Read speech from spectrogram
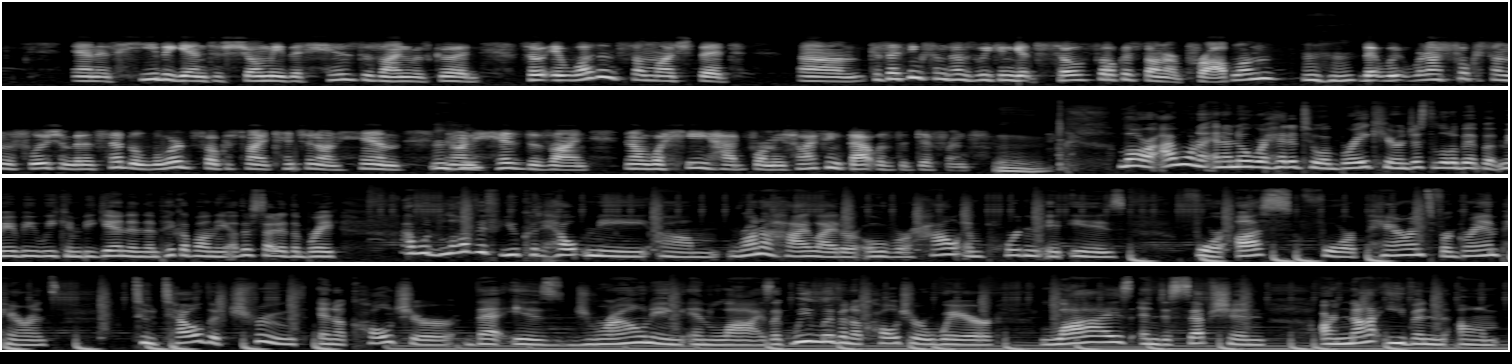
and as He began to show me that His design was good, so it wasn't so much that um, because I think sometimes we can get so focused on our problem mm-hmm. that we, we're not focused on the solution, but instead the Lord focused my attention on Him and on mm-hmm. His design and on what He had for me. So I think that was the difference. Mm. Laura, I want to, and I know we're headed to a break here in just a little bit, but maybe we can begin and then pick up on the other side of the break. I would love if you could help me um, run a highlighter over how important it is for us, for parents, for grandparents, to tell the truth in a culture that is drowning in lies. Like we live in a culture where lies and deception are not even um,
